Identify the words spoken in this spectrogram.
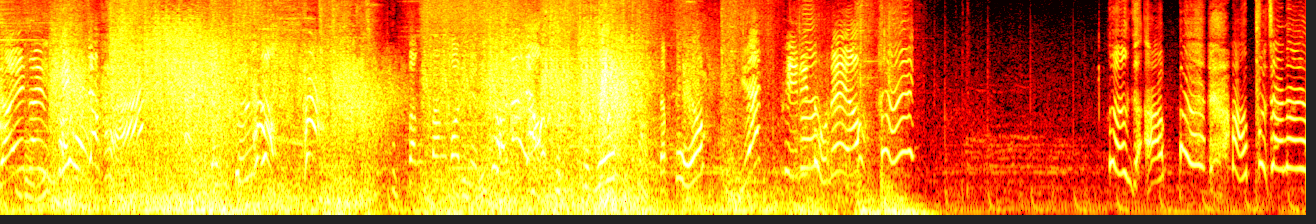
여행을 시작! 안전 준수! 하! 빵빵거리면 편해요! 답답해요? 야! 귀리 도네요! 으, 아파! 아프잖아요!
